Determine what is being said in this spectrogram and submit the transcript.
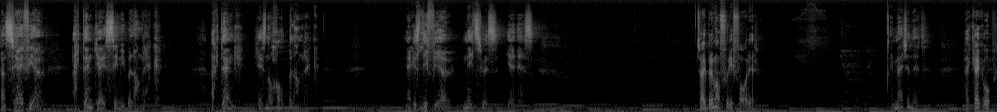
dan sê hy vir jou, ek dink jy is semi belangrik. Ek dink jy's nogal belangrik. En ek is lief vir jou net soos jy is. So hy bring haar voor die Vader. Imagine dit. Hy kyk op.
